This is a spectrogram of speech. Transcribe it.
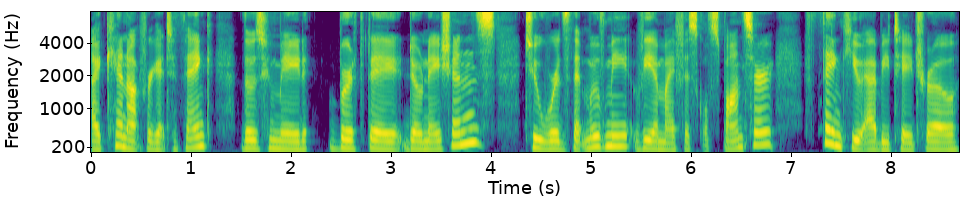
I cannot forget to thank those who made birthday donations to Words That Move Me via my fiscal sponsor. Thank you, Abby Tatro.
